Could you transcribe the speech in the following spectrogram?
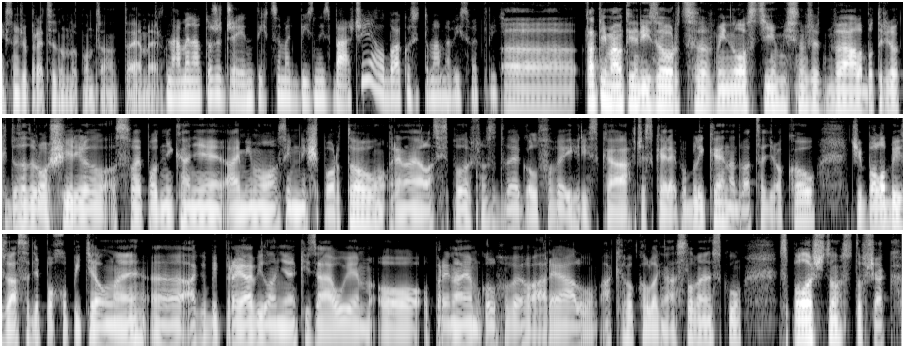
myslím, že predsedom dokonca TMR. Znamená to, že JNT chce mať biznis báči, alebo ako si to máme vysvetliť? Uh, Tatra Mountain Resorts v minulosti, myslím, že dva alebo tri roky dozadu rozšíril svoje podnikanie aj mimo zimných športov. Prenajala si spoločnosť dve golfové ihriska v Českej republike na 20 rokov, či bolo by v zásade pochopiteľné, uh, ak by prejavila nejaký záujem o, o prenájom golfového areálu akéhokoľvek na Slovensku. Spoločnosť to však e,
